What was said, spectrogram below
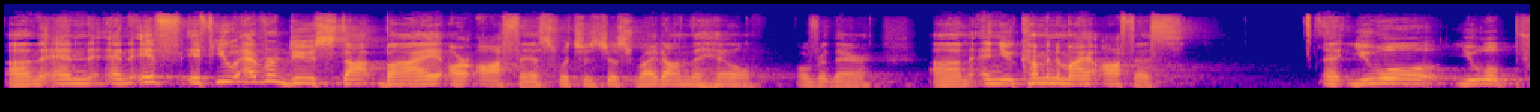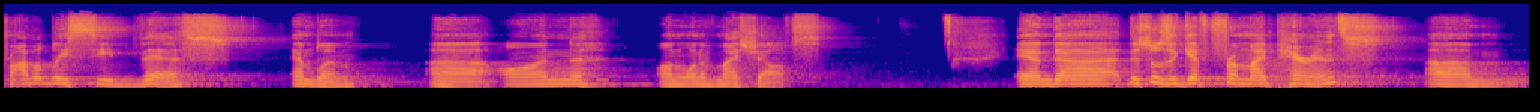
Um, and and if if you ever do stop by our office, which is just right on the hill over there, um, and you come into my office, uh, you will you will probably see this emblem uh, on on one of my shelves. And uh, this was a gift from my parents. Um,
